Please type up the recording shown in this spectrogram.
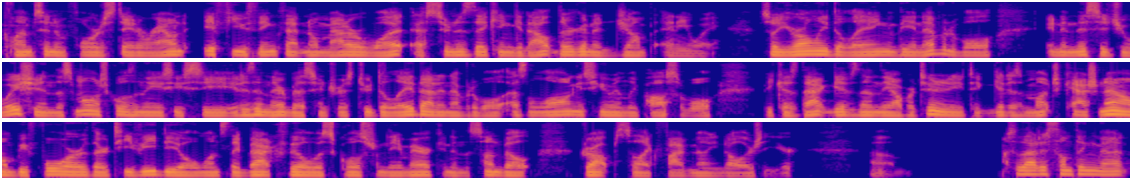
Clemson and Florida State around? If you think that no matter what, as soon as they can get out, they're going to jump anyway. So you're only delaying the inevitable and in this situation, the smaller schools in the ACC, it is in their best interest to delay that inevitable as long as humanly possible, because that gives them the opportunity to get as much cash now before their TV deal, once they backfill with schools from the American and the Sun Belt, drops to like $5 million a year. Um, so that is something that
